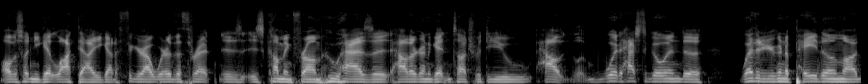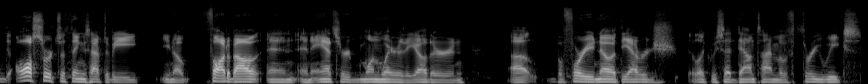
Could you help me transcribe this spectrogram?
all of a sudden you get locked out. You got to figure out where the threat is is coming from, who has it, how they're going to get in touch with you, how what has to go into whether you're going to pay them, uh, all sorts of things have to be you know thought about and and answered one way or the other. And uh, before you know it, the average, like we said, downtime of three weeks,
